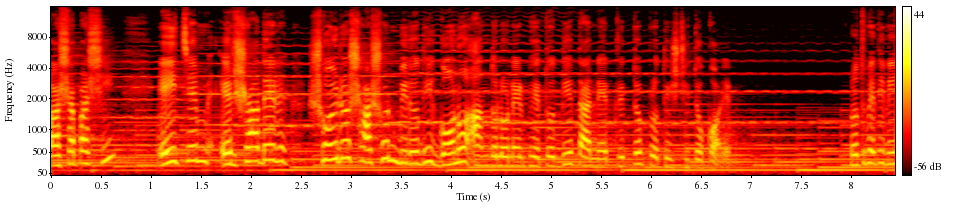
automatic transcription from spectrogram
পাশাপাশি এইচ এম এরশাদের স্বৈর শাসন বিরোধী গণ আন্দোলনের ভেতর দিয়ে তার নেতৃত্ব প্রতিষ্ঠিত করেন। প্রথমে তিনি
